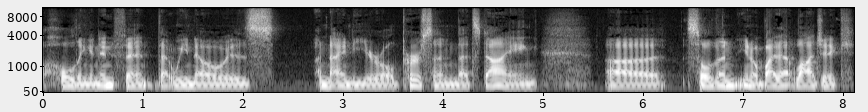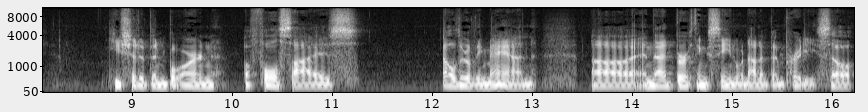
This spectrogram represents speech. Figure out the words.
holding an infant that we know is a 90 year old person that's dying. Uh, so then, you know, by that logic, he should have been born a full size elderly man, uh, and that birthing scene would not have been pretty. So,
